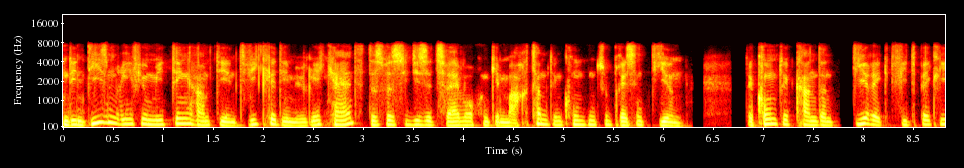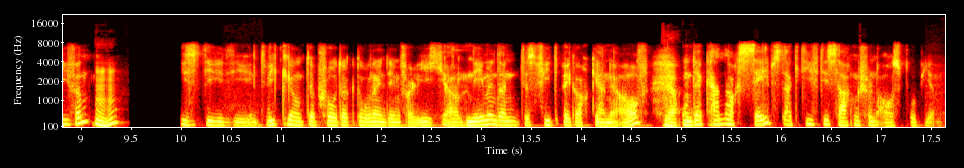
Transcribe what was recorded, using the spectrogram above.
Und in diesem Review-Meeting haben die Entwickler die Möglichkeit, das, was sie diese zwei Wochen gemacht haben, den Kunden zu präsentieren. Der Kunde kann dann direkt Feedback liefern. Mhm ist die, die Entwickler und der Product Owner, in dem Fall ich, äh, nehmen dann das Feedback auch gerne auf. Ja. Und er kann auch selbst aktiv die Sachen schon ausprobieren.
